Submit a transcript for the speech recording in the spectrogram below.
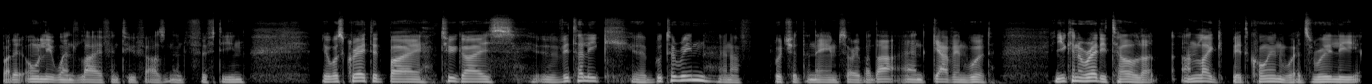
but it only went live in 2015. It was created by two guys, Vitalik uh, Buterin, and I've butchered the name, sorry about that, and Gavin Wood. You can already tell that unlike Bitcoin, where it's really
